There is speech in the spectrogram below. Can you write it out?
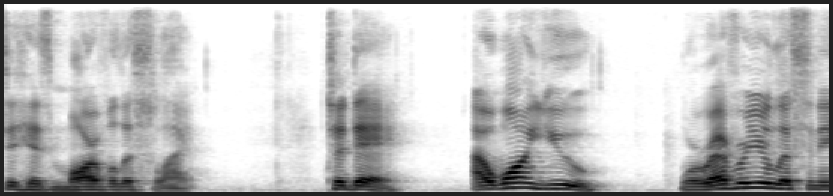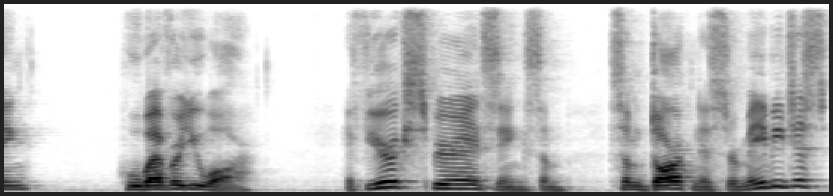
into his marvelous light. Today, I want you, wherever you're listening, whoever you are, if you're experiencing some some darkness or maybe just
